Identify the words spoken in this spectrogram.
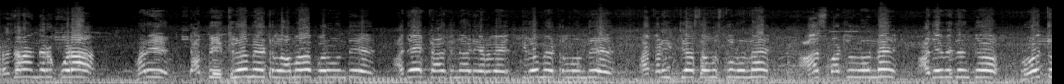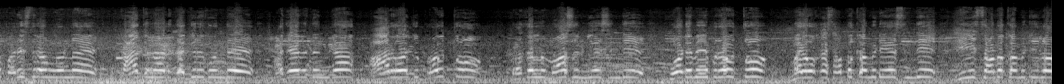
ప్రజలందరూ కూడా మరి డెబ్బై కిలోమీటర్లు అమలాపురం ఉంది. అదే కాకినాడ ఇరవై ఐదు కిలోమీటర్లు ఉంది. అక్కడ విద్యా సంస్థలు ఉన్నాయి హాస్పిటల్ ఉన్నాయి. అదేవిధంగా ప్రభుత్వ పరిశ్రమలు ఉన్నాయి. కాకినాడ దగ్గరకు ఉంది. అదేవిధంగా ఆ రోజు ప్రభుత్వం ప్రజలను మోసం చేసింది కూటమి ప్రభుత్వం మరి ఒక సభ కమిటీ వేసింది. ఈ సభ కమిటీలో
